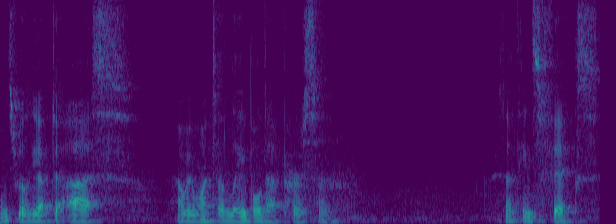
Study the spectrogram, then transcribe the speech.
it's really up to us how we want to label that person. Because nothing's fixed.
